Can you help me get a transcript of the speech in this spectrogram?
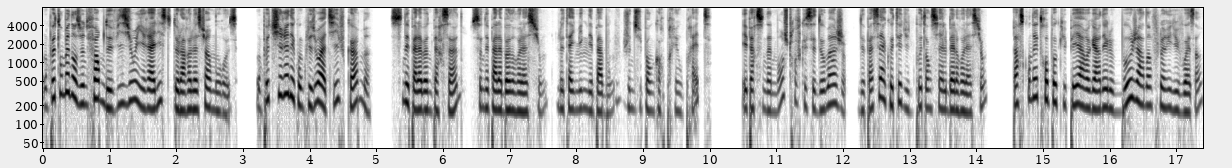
on peut tomber dans une forme de vision irréaliste de la relation amoureuse. On peut tirer des conclusions hâtives comme ce n'est pas la bonne personne, ce n'est pas la bonne relation, le timing n'est pas bon, je ne suis pas encore prêt ou prête. Et personnellement, je trouve que c'est dommage de passer à côté d'une potentielle belle relation parce qu'on est trop occupé à regarder le beau jardin fleuri du voisin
